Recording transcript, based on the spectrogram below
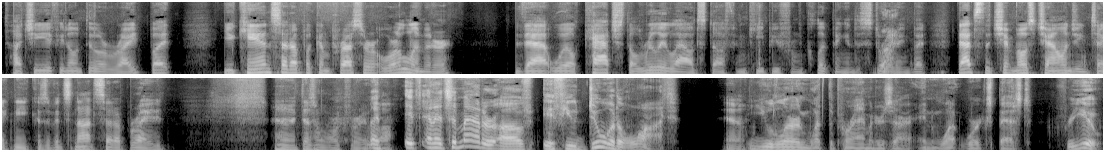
touchy if you don't do it right. But you can set up a compressor or a limiter that will catch the really loud stuff and keep you from clipping and distorting. But that's the ch- most challenging technique because if it's not set up right, it, uh, it doesn't work very well. And it's a matter of if you do it a lot, Yeah. you learn what the parameters are and what works best for you.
